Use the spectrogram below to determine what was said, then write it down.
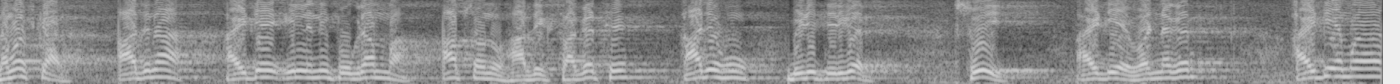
નમસ્કાર. આજના આઈટીઆઈ ઇલની પ્રોગ્રામમાં આપ સૌનું હાર્દિક સ્વાગત છે. આજે હું બીડી તિરગર સુઈ આઈટીઆઈ વડનગર, આઈટીઆઈમાં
